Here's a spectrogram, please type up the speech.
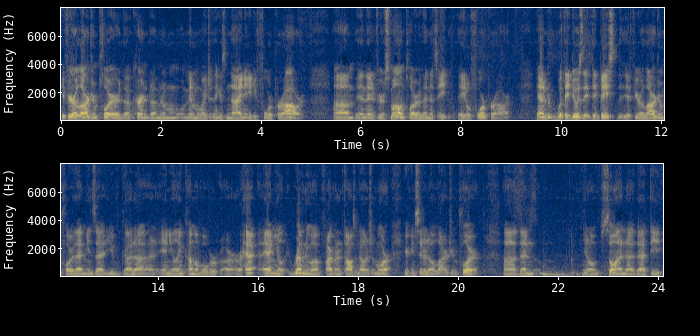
if you're a large employer, the current uh, minimum, minimum wage, I think, is 9.84 per hour. Um, and then if you're a small employer, then it's 8, 804 per hour. And what they do is they, they base, if you're a large employer, that means that you've got a, an annual income of over, or, or annual revenue of $500,000 or more, you're considered a large employer. Uh, then, you know, so on, uh, that the,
